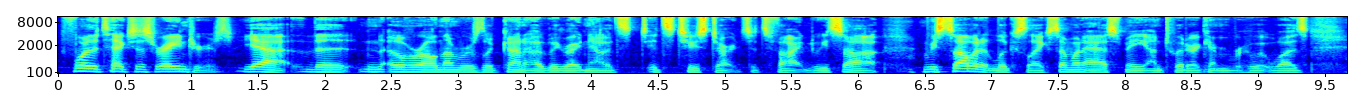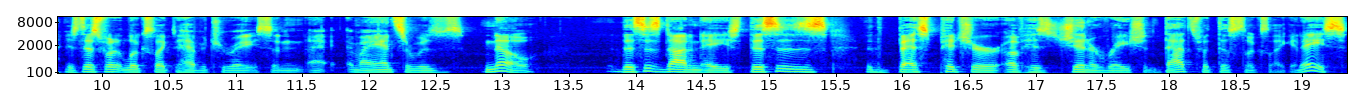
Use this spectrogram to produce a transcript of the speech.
for the Texas Rangers. Yeah, the overall numbers look kind of ugly right now. It's it's two starts. It's fine. We saw we saw what it looks like. Someone asked me on Twitter. I can't remember who it was. Is this what it looks like to have a true ace? And I, my answer was no. This is not an ace. This is the best pitcher of his generation. That's what this looks like. An ace.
